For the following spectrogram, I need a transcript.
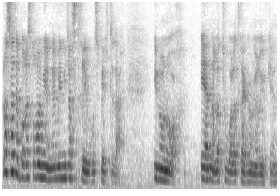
Da satt jeg på restauranten med min jazztrio og spilte der i noen år. En eller to eller tre ganger i uken.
